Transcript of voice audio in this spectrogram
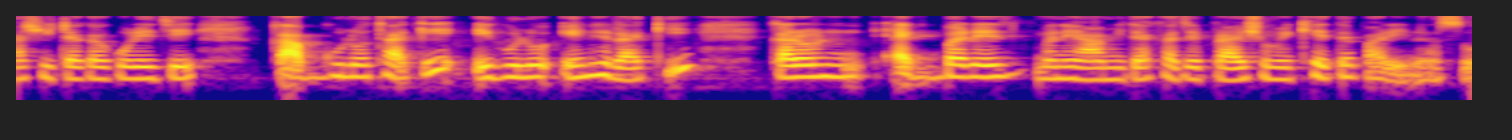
আশি টাকা করে যে কাপগুলো থাকে, এগুলো এনে রাখি। কারণ একবারে মানে আমি দেখা যায় প্রায় সময় খেতে পারি না সো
